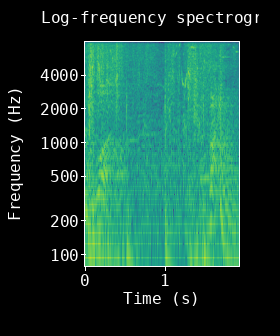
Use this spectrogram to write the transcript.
Round one. Fight.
